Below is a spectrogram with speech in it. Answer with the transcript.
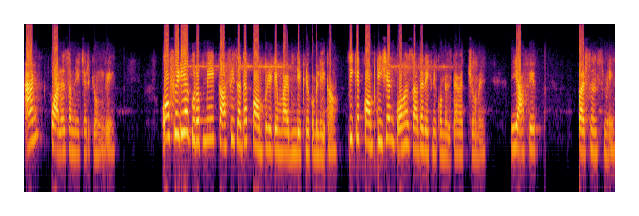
एंड क्वालसम नेचर के होंगे। ओफिडिया ग्रुप में काफ़ी ज़्यादा कॉम्पिटेटिव माइंड देखने को मिलेगा। ठीक है कंपटीशन बहुत ज़्यादा देखने को मिलता है बच्चों में, या फिर पर्सन में।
